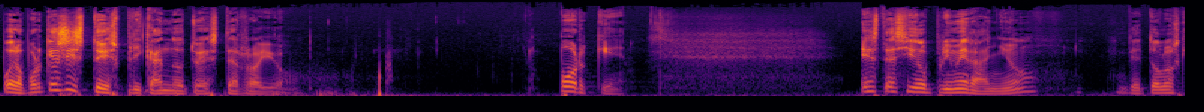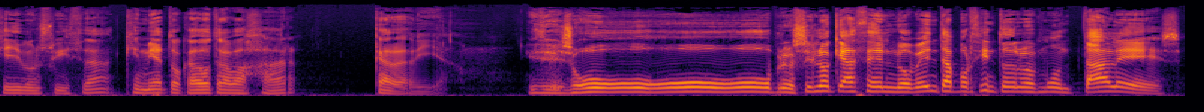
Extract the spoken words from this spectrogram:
Bueno, ¿por qué os estoy explicando todo este rollo? Porque este ha sido el primer año de todos los que llevo en Suiza que me ha tocado trabajar cada día. Y dices, oh, oh, oh pero si es lo que hace el 90% de los montales.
